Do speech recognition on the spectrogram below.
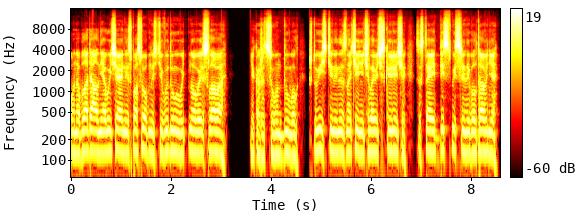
Он обладал необычайной способностью выдумывать новые слова. Мне кажется, он думал, что истинное назначение человеческой речи состоит в бессмысленной болтовне.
